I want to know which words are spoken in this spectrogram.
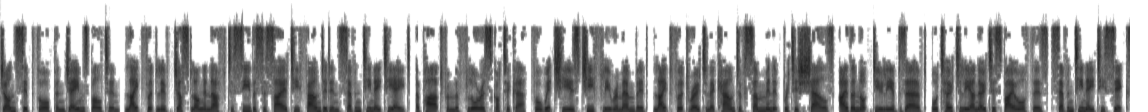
John Sibthorp and James Bolton. Lightfoot lived just long enough to see the society founded in 1788. Apart from the Flora Scotica, for which he is chiefly remembered, Lightfoot wrote an account of some minute British shells, either not duly observed, or totally unnoticed by authors 1786,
